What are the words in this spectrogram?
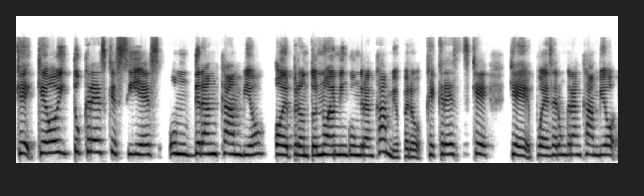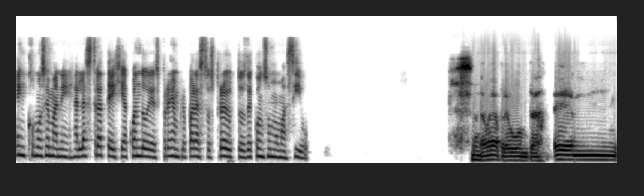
que, que hoy tú crees que sí es un gran cambio o de pronto no hay ningún gran cambio, pero ¿qué crees que, que puede ser un gran cambio en cómo se maneja la estrategia cuando es, por ejemplo, para estos productos de consumo masivo? Es una buena pregunta. Em,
